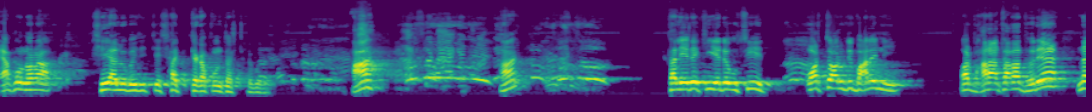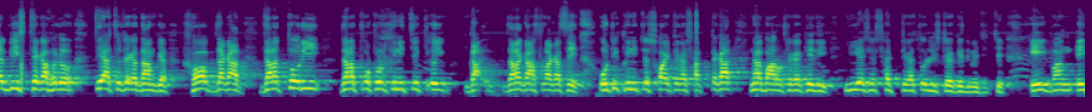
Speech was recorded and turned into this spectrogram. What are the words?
এখন ওরা সেই আলু বেজিচ্ছে ষাট টাকা, পঞ্চাশ টাকা করে। হ্যাঁ? হ্যাঁ? তাহলে এটা কি, এটা উচিত? অর্থ আর ওটি বাড়েনি। আর ভাড়া টাড়া ধরে না বিশ টাকা হলো, তিয়াত্তর টাকা দাম কে সব জায়গা যারা তরি, যারা পটল কিনিচ্ছে, ওই যারা গাছ লাগাছে, ওটি কিনিচ্ছে ছয় টাকা, সাত টাকা না বারো টাকা কেজি। নিয়ে এসে ষাট টাকা, চল্লিশ টাকা কেজি বেচিচ্ছে এই এই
